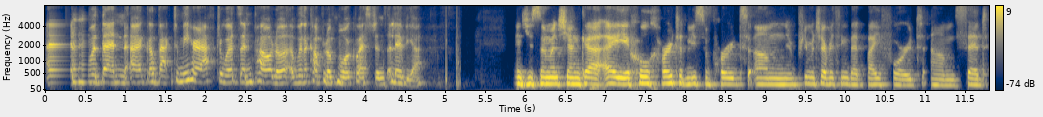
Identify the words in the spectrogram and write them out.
and would then uh, go back to Mihir afterwards and Paolo with a couple of more questions. Olivia. Thank you so much, Janka. I wholeheartedly support um, pretty much everything that Byford um, said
